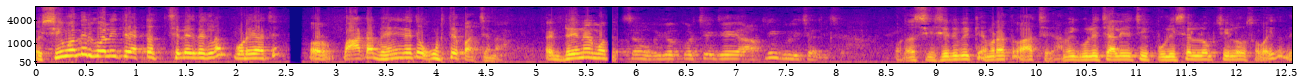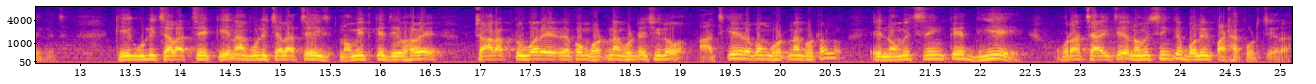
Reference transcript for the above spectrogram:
ওই শিমন্দির গলিতে একটা ছেলে দেখলাম পড়ে আছে ওর পাটা ভেঙে গেছে উঠতে পারছে না। ড্রেনের মধ্যে অভিযোগ করছে যে আপনি গুলি চালিয়েছেন। ওটা সিসিটিভি ক্যামেরা তো আছে আমি গুলি চালিয়েছি পুলিশের লোক ছিল সবাই তো দেখেছে। কে গুলি চালাচ্ছে কে না গুলি চালাচ্ছে এই নমিতকে যেভাবে চার অক্টোবরে এরকম ঘটনা ঘটেছিল আজকে এরকম ঘটনা ঘটালো। এই নমিত সিংকে দিয়ে ওরা চাইছে নমিত সিংকে বলির পাঠা করছে এরা।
